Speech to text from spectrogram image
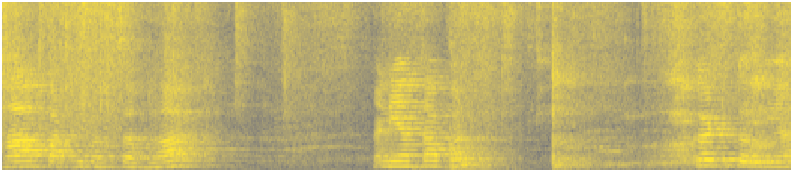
हा पाठीमागचा भाग. आणि आता आपण कट करूया.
